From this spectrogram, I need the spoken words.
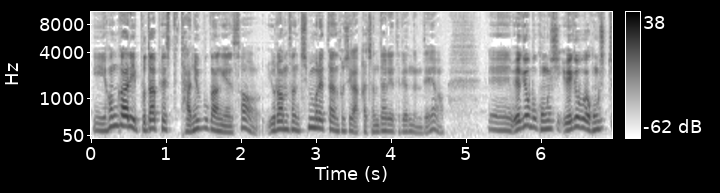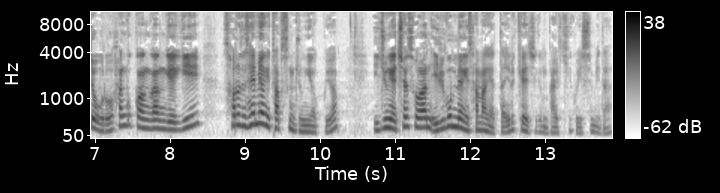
이 헝가리 부다페스트 다뉴브강에서 유람선 침몰했다는 소식 아까 전달해 드렸는데요. 예, 외교부 공식 외교부가 공식적으로 한국 관광객이 33명이 탑승 중이었고요. 이 중에 최소한 7명이 사망했다. 이렇게 지금 밝히고 있습니다.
